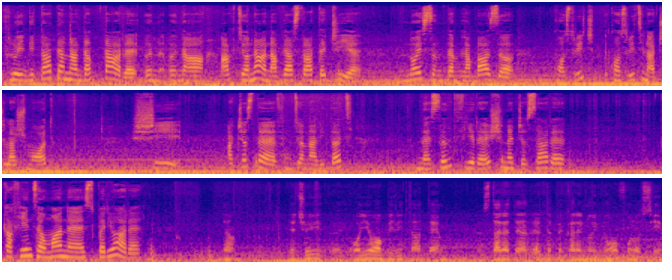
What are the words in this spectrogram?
fluiditatea în adaptare, în, în a acționa, în a avea strategie. Noi suntem la bază construiți, construiți în același mod și aceste funcționalități ne sunt fire și necesare ca ființe umane superioare. Da. Deci o, e o abilitate, starea de alertă pe care noi nu o folosim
